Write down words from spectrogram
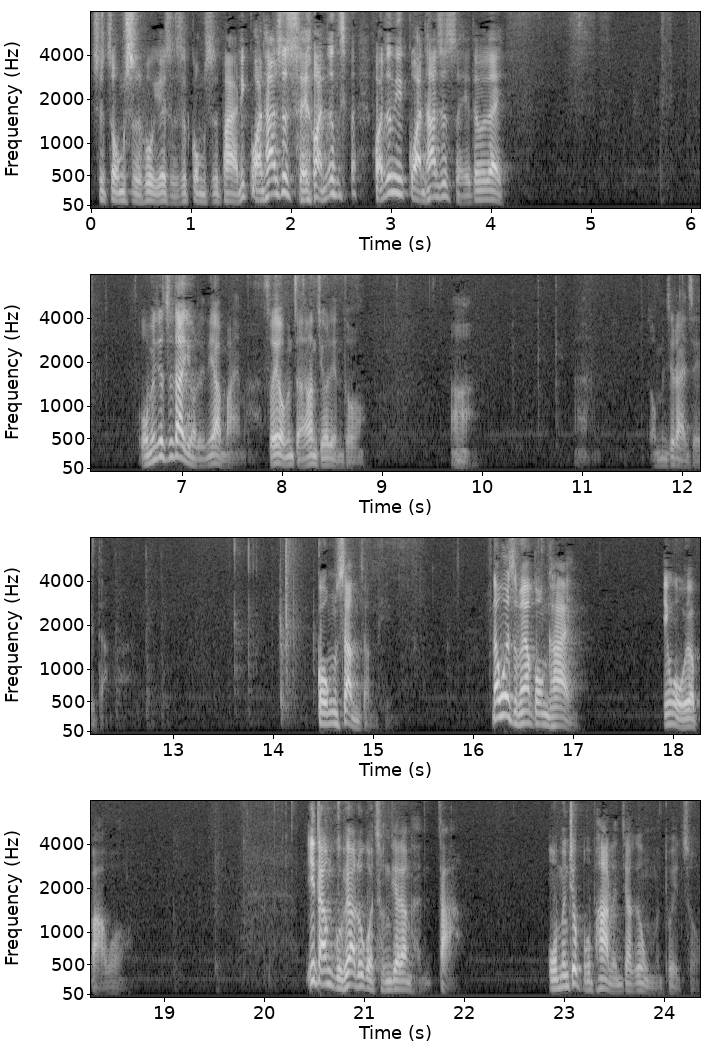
是中实户，也许是公司派，你管他是谁，反正反正你管他是谁，对不对？我们就知道有人要买嘛，所以我们早上九点多，啊，我们就来这一档，攻上涨停。那为什么要公开？因为我有把握，一档股票如果成交量很大，我们就不怕人家跟我们对走。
